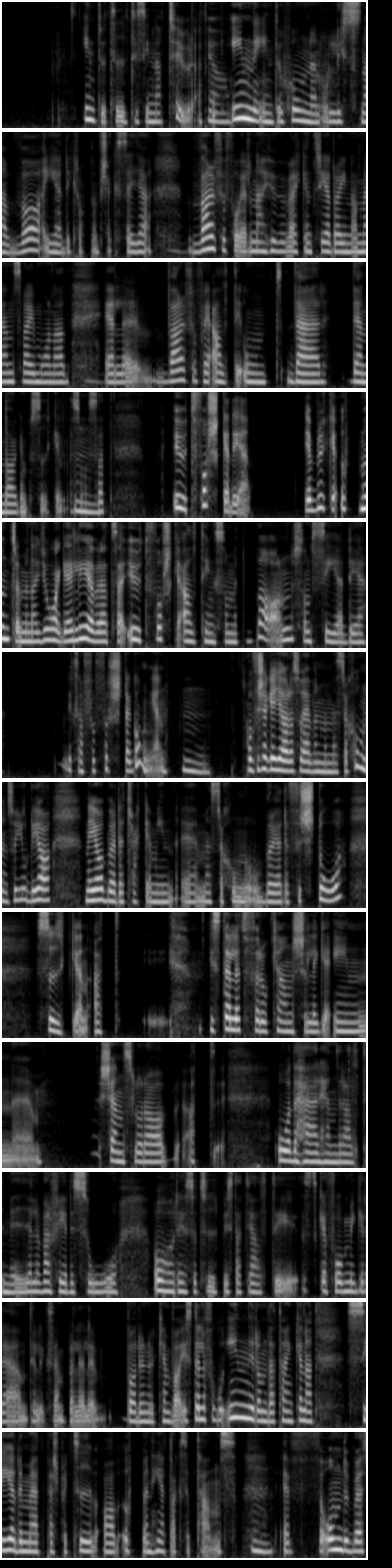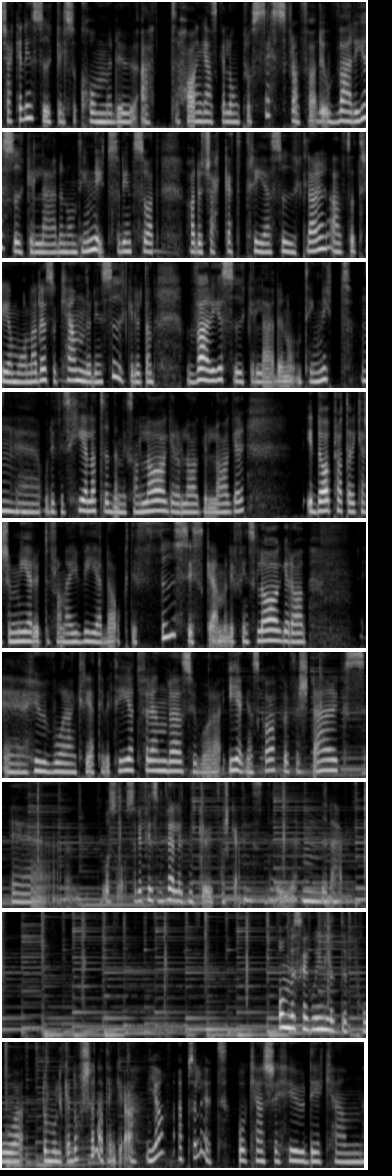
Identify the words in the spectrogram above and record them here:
intuitiv till sin natur. Att ja. gå in i intuitionen och lyssna. Vad är det kroppen försöker säga? Varför får jag den här huvudvärken tre dagar innan mens varje månad? Eller varför får jag alltid ont där den dagen på cykeln? så. Mm. så att utforska det jag brukar uppmuntra mina yogaelever att så utforska allting som ett barn som ser det liksom för första gången. Mm. Och försöka göra så även med menstruationen. Så gjorde jag när jag började tracka min eh, menstruation och började förstå cykeln att istället för att kanske lägga in eh, känslor av att åh, det här händer alltid mig eller varför är det så? Åh, det är så typiskt att jag alltid ska få migrän till exempel eller vad det nu kan vara. Istället för att gå in i de där tankarna, att se det med ett perspektiv av öppenhet och acceptans. Mm. Eh, för om du börjar tracka din cykel så kommer du att ha en ganska lång process framför dig och varje cykel lär dig någonting nytt. Så det är inte så att har du trackat tre cyklar, alltså tre månader, så kan du din cykel utan varje cykel lär dig någonting nytt. Mm. Eh, och det finns hela tiden liksom lager och lager och lager. Idag pratar vi kanske mer utifrån ayurveda och det fysiska men det finns lager av eh, hur vår kreativitet förändras, hur våra egenskaper förstärks eh, och så. Så det finns väldigt mycket att utforska i, mm. i det här. Om vi ska gå in lite på de olika doscherna tänker jag. Ja, absolut. Och kanske hur det kan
